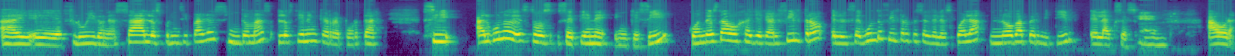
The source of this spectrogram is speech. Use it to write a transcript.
hay eh, fluido nasal, los principales síntomas los tienen que reportar. Si alguno de estos se tiene en que sí. Cuando esta hoja llegue al filtro, el segundo filtro, que es el de la escuela, no va a permitir el acceso. Ahora,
